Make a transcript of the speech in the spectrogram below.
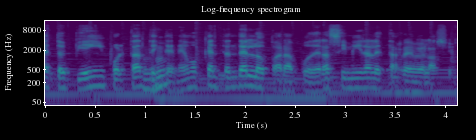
Esto es bien importante y tenemos que entenderlo para poder asimilar esta revelación.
